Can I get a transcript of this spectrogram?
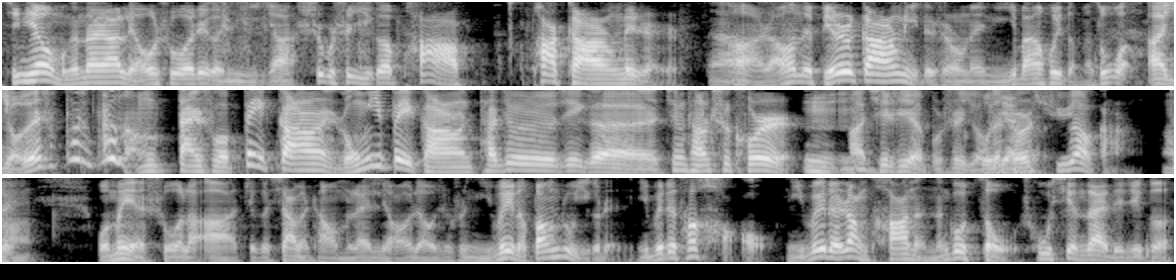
今天我们跟大家聊说这个你呀、是不是一个怕怕刚的人啊？然后呢，别人刚你的时候呢，你一般会怎么做？啊，有的是不不能单说被刚容易被刚，他就这个经常吃亏儿嗯啊，其实也不是，有的时候需要刚，对啊我们也说了啊，这个下半场我们来聊一聊，就是你为了帮助一个人，你为了他好，你为了让他呢能够走出现在的这个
